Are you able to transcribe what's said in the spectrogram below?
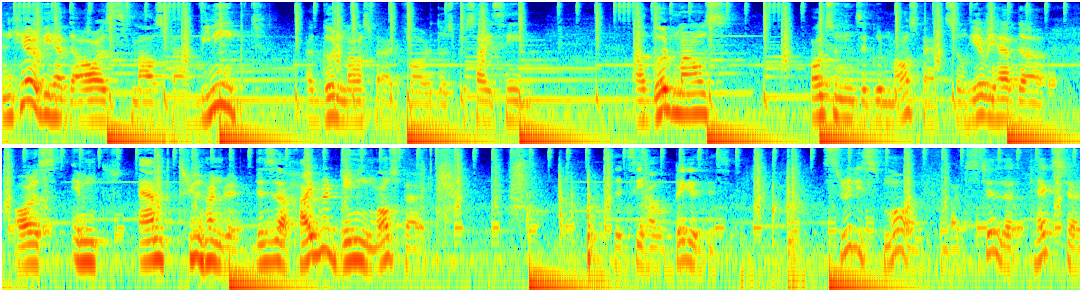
and here we have the Aorus mousepad. We need a good mousepad for those precise aim a good mouse also needs a good mousepad. So here we have the Aorus AMP 300 this is a hybrid gaming mousepad. Let's see how big is this. It's really small but still the texture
